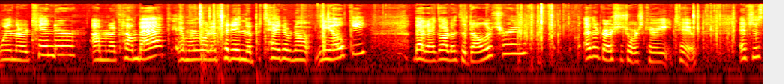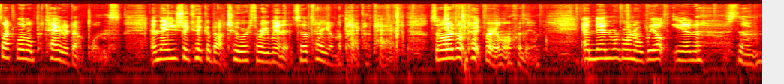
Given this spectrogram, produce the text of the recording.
when they're tender, I'm going to come back and we're going to put in the potato gnocchi that I got at the Dollar Tree. Other grocery stores carry it too. It's just like little potato dumplings. And they usually cook about two or three minutes. They'll tell you on the pack of pack. So it don't take very long for them. And then we're going to wilt in some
